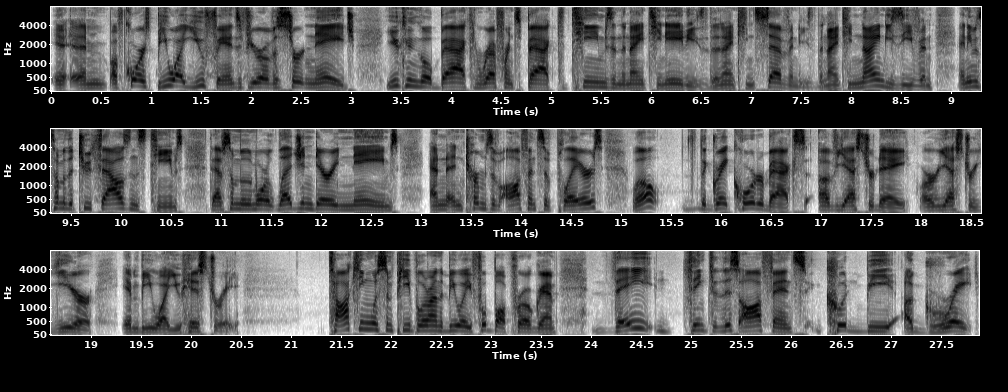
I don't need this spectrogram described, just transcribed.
And of course, BYU fans, if you're of a certain age, you can go back and reference back to teams in the 1980s, the 1970s, the 1990s, even, and even some of the 2000s teams that have some of the more legendary names. And in terms of offensive players, well, the great quarterbacks of yesterday or yesteryear in BYU history talking with some people around the BYU football program, they think that this offense could be a great,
